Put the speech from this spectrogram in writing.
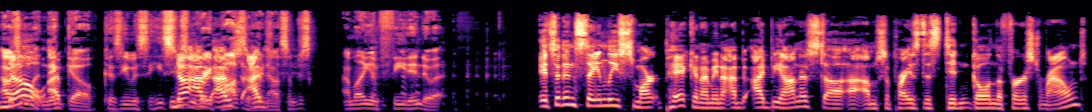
I was No, gonna let Nick I- go because he was he's No, very I- I was- right now. So I'm just I'm letting him feed into it. It's an insanely smart pick, and I mean, I, I'd be honest. Uh, I'm surprised this didn't go in the first round.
